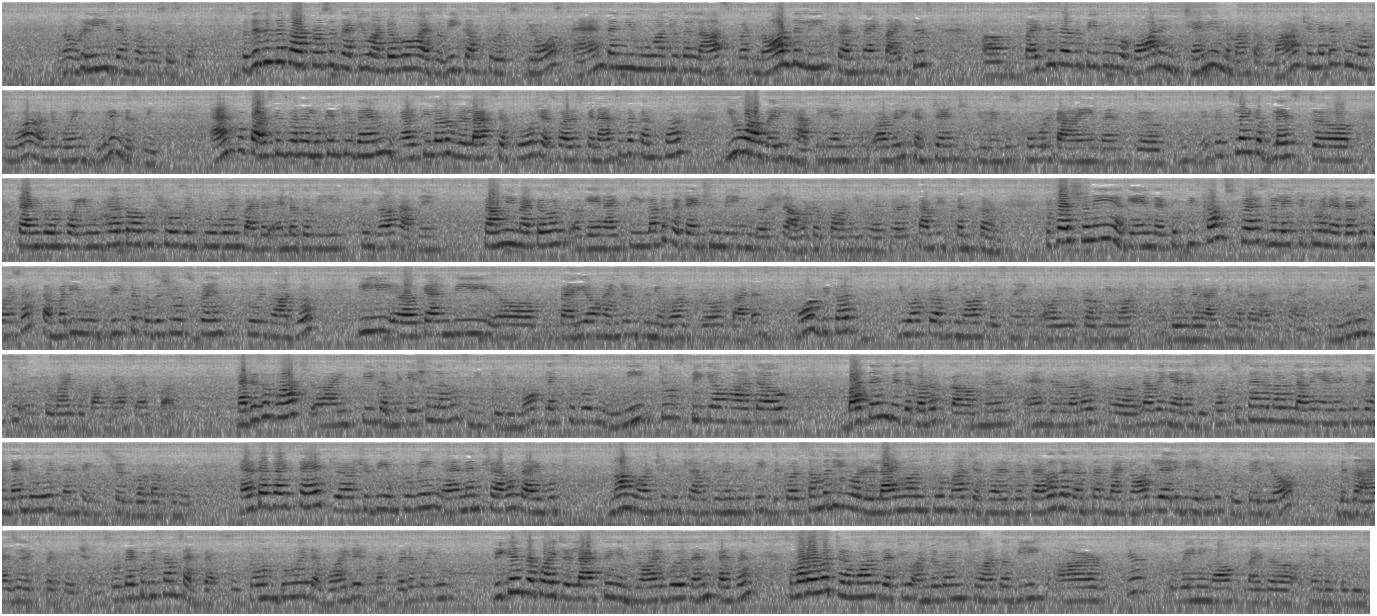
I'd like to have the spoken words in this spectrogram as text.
you know release them from your system. So this is the thought process that you undergo as the week comes to its close and then we move on to the last but not the least sun sign Pisces. Um, Pisces are the people who are born in January in the month of March and let us see what you are undergoing during this week. And for Pisces, when I look into them, I see a lot of relaxed approach as far as finances are concerned. You are very happy and you are very content during this whole time, and uh, it's like a blessed uh, time zone for you. Health also shows improvement by the end of the week. Things are happening. Family matters, again, I see a lot of attention being showered upon you as far as family is concerned. Professionally, again, there could be some stress related to an elderly person, somebody who's reached a position of strength through his hard work he uh, can be uh, barrier hindrance in your work growth patterns more because you are probably not listening or you're probably not doing the right thing at the right time. So you need to improvise upon yourself first. Matters of heart, I see communication levels need to be more flexible. You need to speak your heart out, but then with a lot of calmness and a lot of uh, loving energies. First you send a lot of loving energies and then do it, then things should work out for you. Health, as I said, uh, should be improving and then travels, I would not want you to travel during this week because somebody you are relying on too much as far as the travels are concerned might not really be able to fulfill your desires or expectations. So there could be some setbacks. So don't do it, avoid it, that's better for you. Weekends are quite relaxing, enjoyable and pleasant. So whatever turmoils that you're undergoing throughout the week are just waning off by the end of the week.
